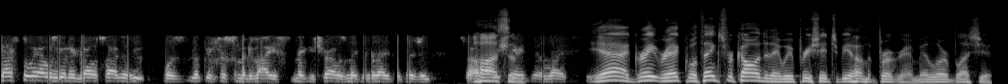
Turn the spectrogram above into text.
that's the way I was going to go. So I just was looking for some advice, making sure I was making the right decision. So I Awesome. appreciate the advice. Yeah, great, Rick. Well, thanks for calling today. We appreciate you being on the program. May the Lord bless you.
